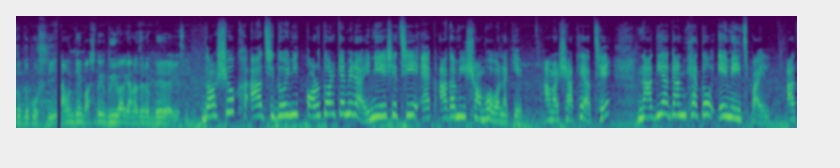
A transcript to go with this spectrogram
সহ্য করছি এমনকি আমি বাসা থেকে দুইবার গানের জন্য বের হয়ে গেছি। দর্শক আজ দৈনিক করতোয়ার ক্যামেরায় নিয়ে এসেছি এক আগামী সম্ভাবনাকে। আমার সাথে আছে নাদিয়া গান খ্যাত এম এইচ পায়েল। আজ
